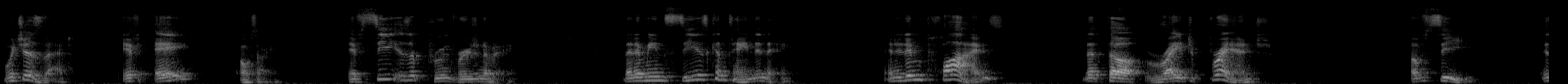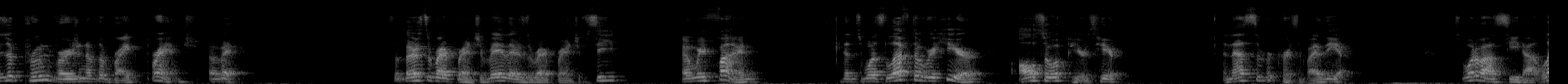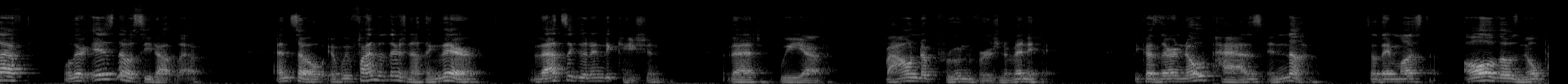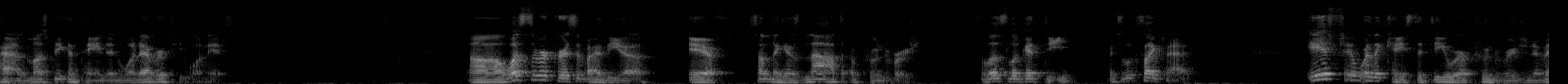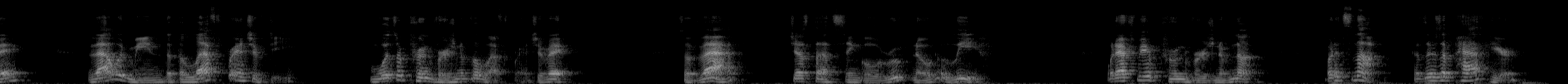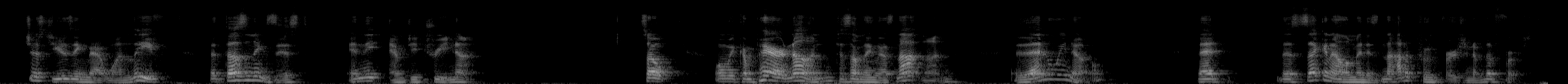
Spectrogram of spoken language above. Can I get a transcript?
which is that if A, oh sorry, if C is a pruned version of A, then it means C is contained in A, and it implies that the right branch of C is a pruned version of the right branch of A. So there's the right branch of A, there's the right branch of C, and we find that what's left over here also appears here. And that's the recursive idea. So what about c dot left? Well, there is no c dot left. And so if we find that there's nothing there, that's a good indication that we have found a pruned version of anything because there are no paths in none. So they must, all of those no paths must be contained in whatever T1 is. Uh, what's the recursive idea if something is not a pruned version? So let's look at D, which looks like that. If it were the case that D were a pruned version of A, that would mean that the left branch of D was a pruned version of the left branch of A. So that, just that single root node, a leaf, would have to be a pruned version of none. But it's not, because there's a path here, just using that one leaf, that doesn't exist in the empty tree none. So when we compare none to something that's not none, then we know that the second element is not a pruned version of the first.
